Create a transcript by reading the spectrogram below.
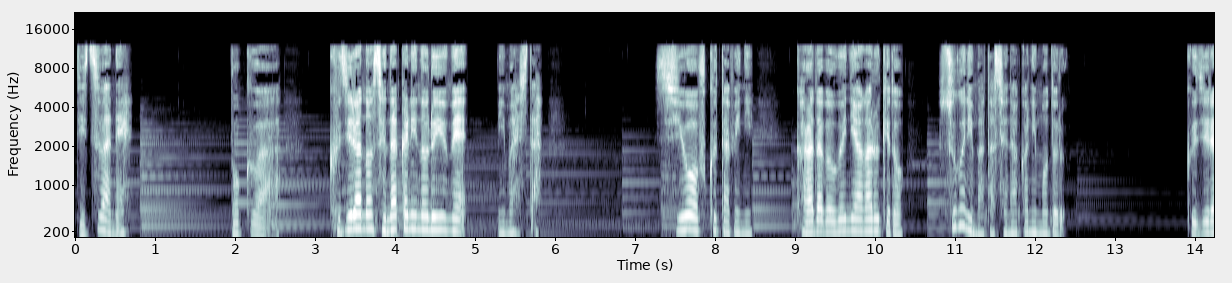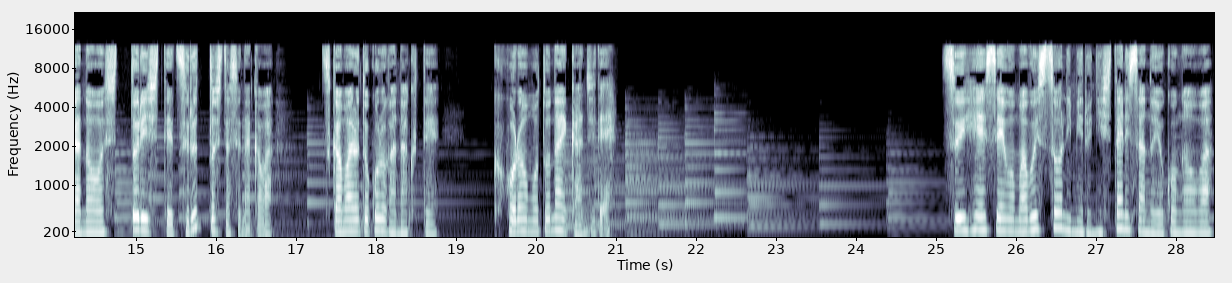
実はね、僕は、クジラの背中に乗る夢見ました。潮を吹くたびに体が上に上がるけど、すぐにまた背中に戻る。クジラのしっとりしてつるっとした背中は捕まるところがなくて心もとない感じで。水平線を眩しそうに見る西谷さんの横顔は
